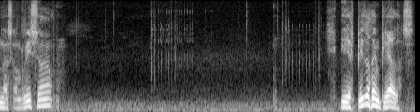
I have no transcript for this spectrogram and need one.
Una sonrisa. Y despidos de empleados.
